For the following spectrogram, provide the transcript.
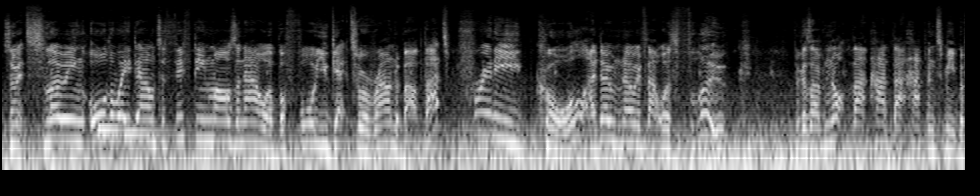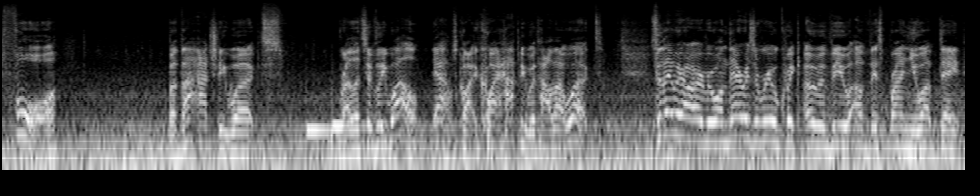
So it's slowing all the way down to 15 miles an hour before you get to a roundabout. That's pretty cool. I don't know if that was fluke, because I've not that had that happen to me before, but that actually worked relatively well. Yeah, I was quite, quite happy with how that worked. So there we are, everyone. There is a real quick overview of this brand new update.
